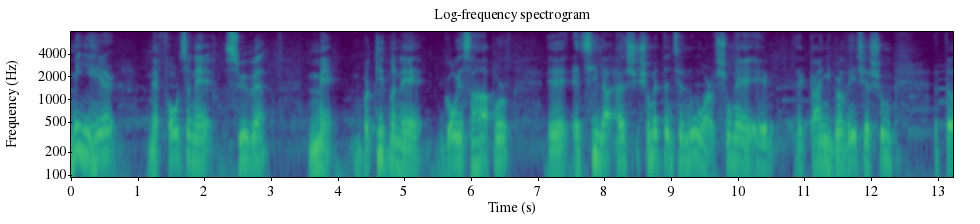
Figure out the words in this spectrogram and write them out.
menjëherë me forcën e syve, me bërtitmën e gojës së hapur, e cila është shumë e tensionuar, shumë e ka një ngërdheshje shumë të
